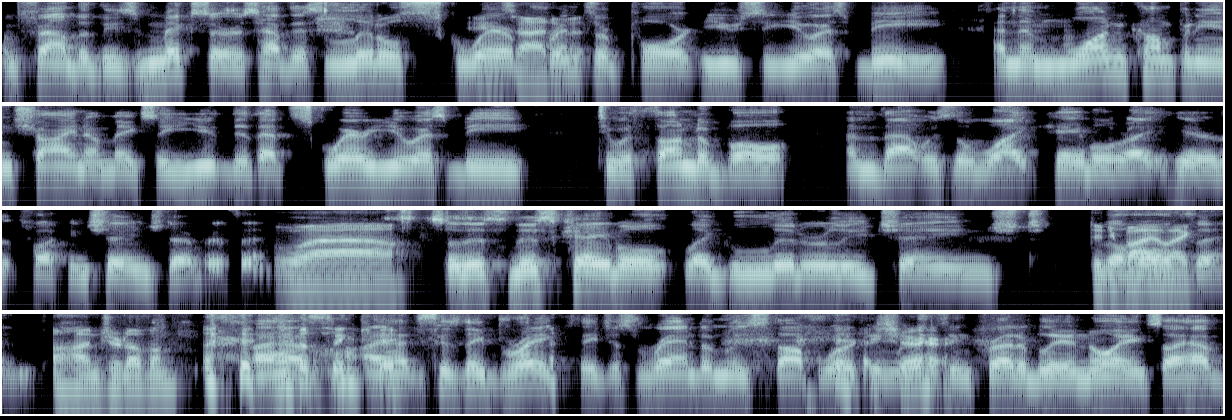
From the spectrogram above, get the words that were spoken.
and found that these mixers have this little square Inside printer port UC USB, and then one company in China makes a U that square USB to a Thunderbolt, and that was the white cable right here that fucking changed everything. wow. So this this cable like literally changed Did the you buy like a hundred of them? I have I had because they break, they just randomly stop working, which is incredibly annoying. So I have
